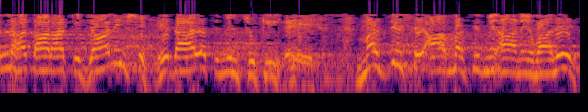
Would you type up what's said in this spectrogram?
اللہ تعالیٰ کی جانب سے ہدایت مل چکی ہے۔ مسجد سے مسجد میں آنے والے،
